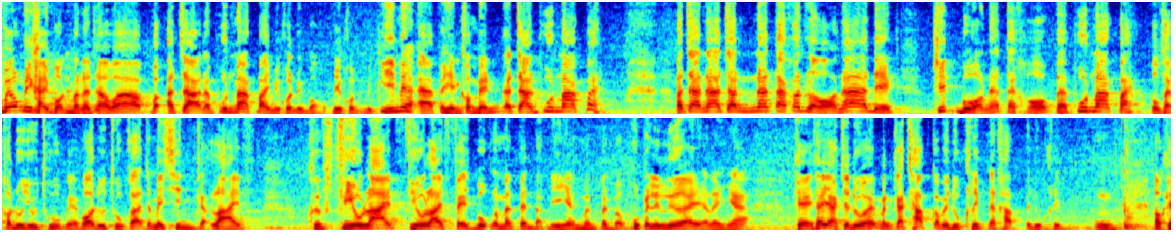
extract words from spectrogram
ไม่ต้องมีใครบ่นมันนะจ๊ะว่าอาจารย์นะพูดมากไปมีคนหนึ่งบอกมีคนเมื่อกี้ไม่แอบไปเห็นคอมเมนต์อาจารย์พูดมากไป อาจารย์หน้าอาจารย์หน้าตาก็หล่อหน้าเด็กคิดบวกนะ แต่ขอแบบพูดมากไปสงสัยเขาดู YouTube ไงเพราะ YouTube ก็อาจจะไม่ชินกับไลฟ์คือฟิลไลฟ์ฟิลไลฟ์เฟซบุ๊กมันเป็นแบบนี้ไงมันเป็นแบบพูดไปเรื่อย ๆ อะไรเงี้ยโอเค ถ้าอยากจะดูให้มันกระชับก็ไปดูคลิปนะครับ ไปดูคลิปอืมโอเค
